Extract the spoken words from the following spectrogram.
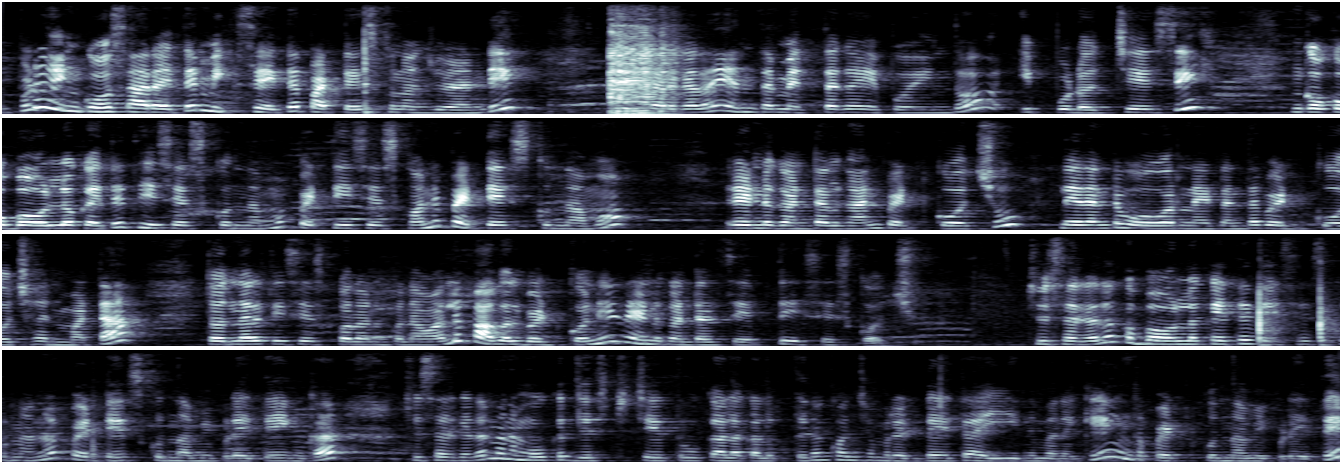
ఇప్పుడు ఇంకోసారి అయితే మిక్సీ అయితే పట్టేసుకున్నాం చూడండి. చూసారు కదా ఎంత మెత్తగా అయిపోయిందో. ఇప్పుడు వచ్చేసి ఇంకొక బౌల్లోకి అయితే తీసేసుకుందాము. పెట్టి తీసేసుకొని పెట్టేసుకుందాము. రెండు గంటలు కానీ పెట్టుకోవచ్చు. లేదంటే ఓవర్ నైట్ అంతా పెట్టుకోవచ్చు అనమాట తొందరగా తీసేసుకోవాలనుకున్న వాళ్ళు పగలు పెట్టుకొని రెండు గంటల సేపు తీసేసుకోవచ్చు. చూసారు కదా ఒక బౌల్లోకి అయితే వేసేసుకున్నాను పెట్టేసుకుందాం ఇప్పుడైతే ఇంకా. చూసారు కదా మనం ఊక జస్ట్ చేతి ఊక అలా కలిపితేనే కొంచెం రెడ్ అయితే అయ్యింది మనకి. ఇంకా పెట్టుకుందాం ఇప్పుడైతే.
